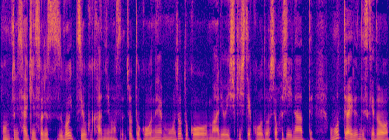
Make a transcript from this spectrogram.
本当に最近それすごい強く感じます。ちょっとこうねもうちょっとこう周りを意識して行動してほしいなって思ってはいるんですけど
